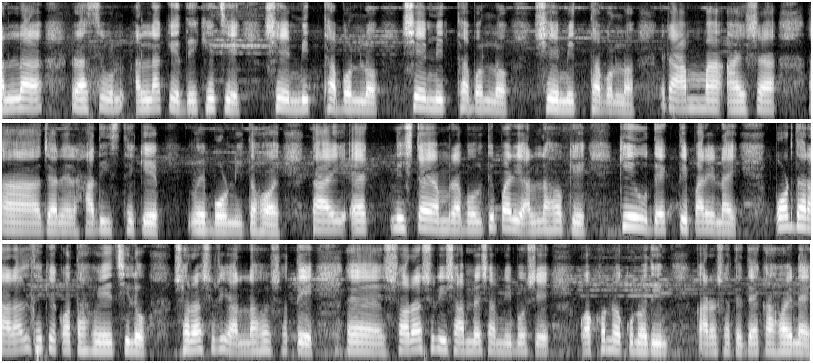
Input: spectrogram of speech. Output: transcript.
আল্লাহ রাসুল আল্লাহকে দেখেছে, সে মিথ্যা বলল, সে মিথ্যা বলল, সে মিথ্যা বলল। এটা আম্মা আয়সা জানের হাদিস থেকে বর্ণিত হয়। তাই এক নিষ্ঠায় আমরা বলতে পারি, আল্লাহকে কেউ দেখতে পারে নাই। পর্দার আড়াল থেকে কথা হয়েছিল, সরাসরি আল্লাহর সাথে সরাসরি সামনাসামনি বসে কখনো কোনো দিন কারোর সাথে দেখা হয় নাই।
